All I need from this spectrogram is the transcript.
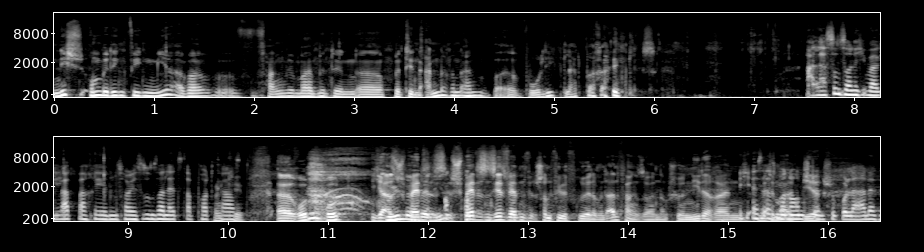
nicht unbedingt wegen mir, aber äh, fangen wir mal mit den, äh, mit den anderen an. Äh, wo liegt Gladbach eigentlich? Ah, lass uns doch nicht über Gladbach reden. Sorry, das ist unser letzter Podcast. Okay. Äh, rot, rot, Ja, also spätestens, spätestens jetzt werden wir schon viel früher damit anfangen sollen, am schönen Niederrhein. Ich esse erstmal noch ein. Stück Schokolade.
